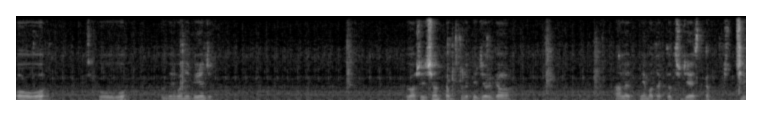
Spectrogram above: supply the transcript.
O, o, o, o. Chyba nie wyjedzie. Chyba 60 by lepiej dziorgała. Ale nie ma tak to 30, poczci-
